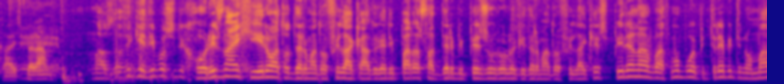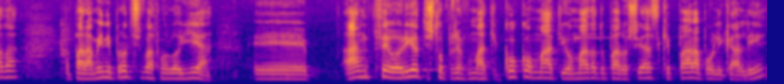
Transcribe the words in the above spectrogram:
Καλησπέρα. Μας δόθηκε εντύπωση ότι χωρίς να έχει ήρωα τον τερματοφύλακά του, γιατί πάρα στα ντέρμπι παίζουν ρόλο και οι τερματοφύλακες, πήρε έναν βαθμό που επιτρέπει την ομάδα να παραμείνει πρώτη στη βαθμολογία. Ε, αν θεωρεί ότι στο πνευματικό κομμάτι η ομάδα του παρουσιάστηκε πάρα πολύ καλή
